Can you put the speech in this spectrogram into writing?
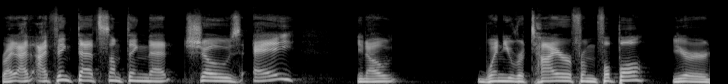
right? I, I think that's something that shows a, you know, when you retire from football, you're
